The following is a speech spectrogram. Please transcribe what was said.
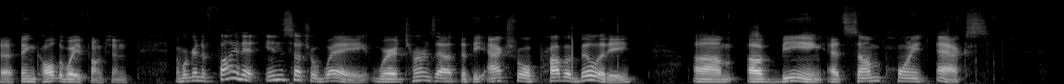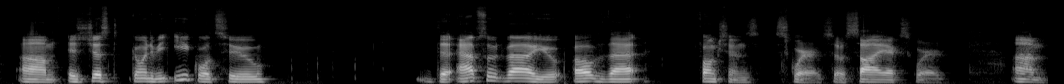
a thing called the wave function. And we're going to define it in such a way where it turns out that the actual probability um, of being at some point x um, is just going to be equal to the absolute value of that function's squared, so psi x squared. Um,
